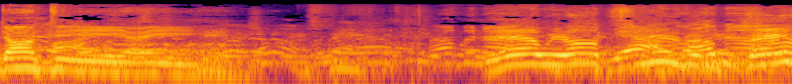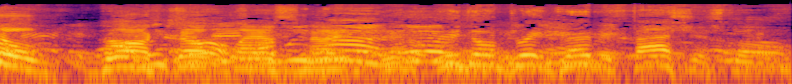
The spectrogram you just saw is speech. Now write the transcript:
Don't do. I, Probably not. Yeah, we all cheered when Beto walked out last night. We don't drink very fascist though.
